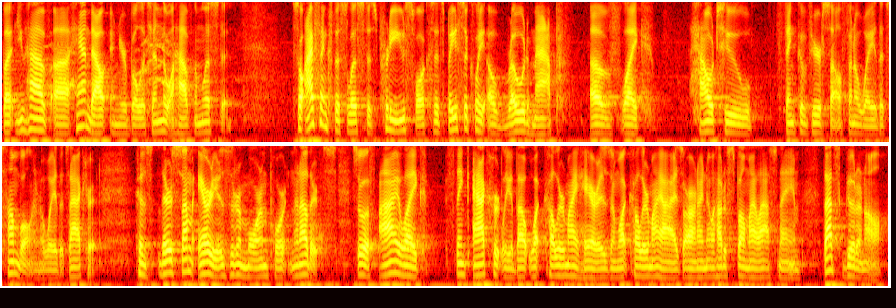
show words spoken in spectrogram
but you have a handout in your bulletin that will have them listed. So I think this list is pretty useful because it's basically a roadmap of like how to think of yourself in a way that's humble and in a way that's accurate because there's some areas that are more important than others. So if I like think accurately about what color my hair is and what color my eyes are, and I know how to spell my last name, that's good and all.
